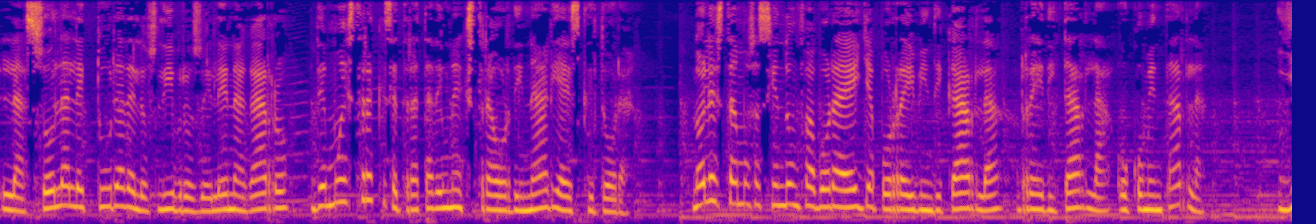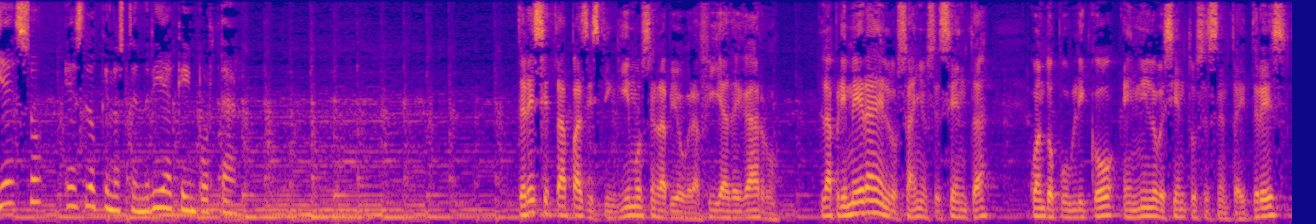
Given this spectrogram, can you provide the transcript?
la sola lectura de los libros de Elena Garro demuestra que se trata de una extraordinaria escritora. No le estamos haciendo un favor a ella por reivindicarla, reeditarla o comentarla. Y eso es lo que nos tendría que importar. Tres etapas distinguimos en la biografía de Garro. La primera en los años 60, cuando publicó en 1963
